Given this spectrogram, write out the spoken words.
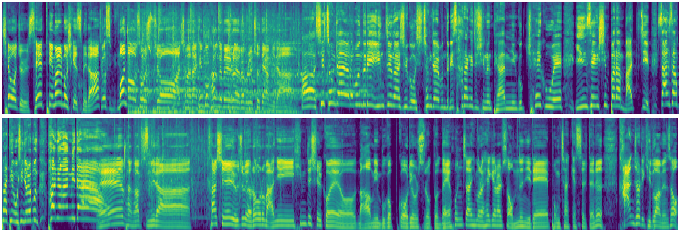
채워줄 세 팀을 모시겠습니다. 좋습니다. 먼저 어서 오십시오. 아침마다 행복한 금요일로 여러분을 초대합니다. 아 시청자 여러분들이 인증하시고 시청자 여러분들이 사랑해 주시는 대한민국 최고의 인생 신바람 맛집 쌍쌍 파티에 오신 여러분 환영합니다. 네, 반갑습니다. 사실 요즘 여러모로 많이 힘드실 거예요. 마음이 무겁고 어려울수록 또 내 혼자 힘으로 해결할 수 없는 일에 봉착했을 때는 간절히 기도하면서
